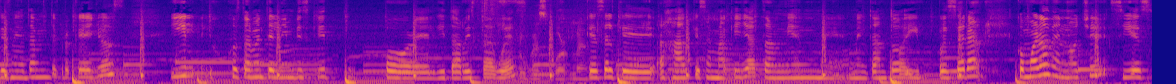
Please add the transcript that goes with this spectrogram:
definitivamente creo que ellos y justamente el Limp Bizkit por el guitarrista Wes, Wes Borland. que es el que, ajá, que se maquilla, también me, me encantó y pues era, como era de noche, sí es,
